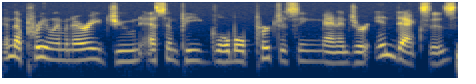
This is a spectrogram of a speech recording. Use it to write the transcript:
and the preliminary June S&P Global Purchasing Manager Indexes,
